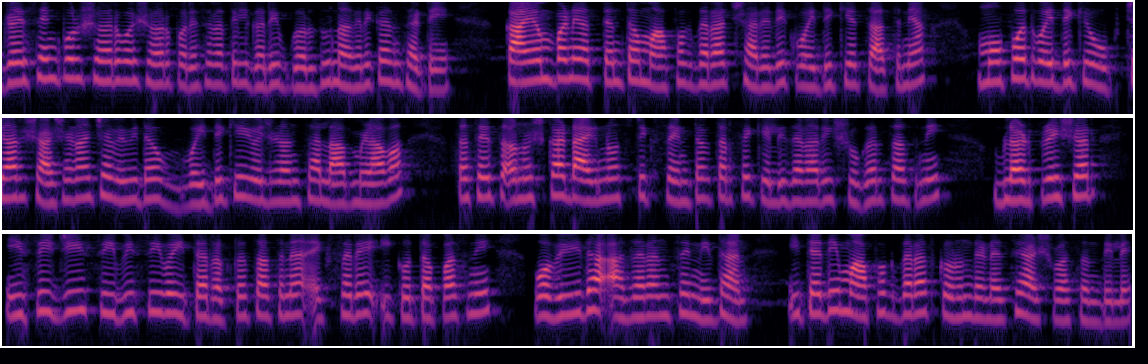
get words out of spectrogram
जयसिंगपूर शहर व शहर परिसरातील गरीब गरजू नागरिकांसाठी कायमपणे अत्यंत माफक दरात शारीरिक वैद्यकीय चाचण्या मोफत वैद्यकीय उपचार शासनाच्या विविध वैद्यकीय योजनांचा लाभ मिळावा तसेच अनुष्का डायग्नोस्टिक सेंटरतर्फे केली जाणारी शुगर चाचणी blood pressure E ECG CBC व इतर रक्त चाचण्या एक्सरे इको तपासणी व विविध आजारांचे निदान इत्यादी माफक दरात करून देण्याचे आश्वासन दिले.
